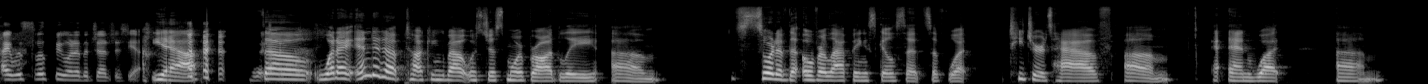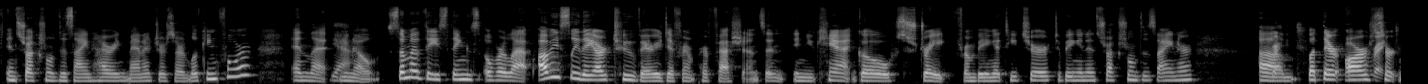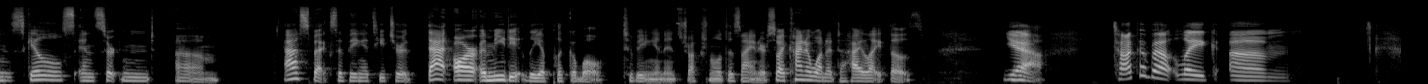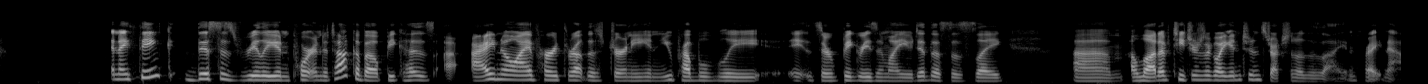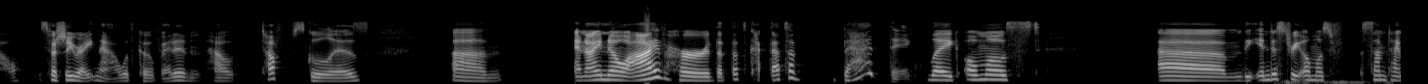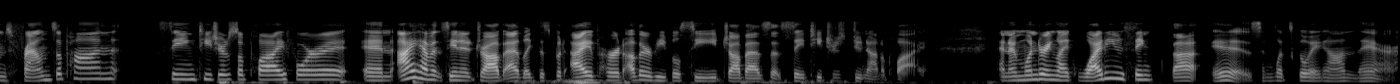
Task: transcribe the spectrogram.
I was supposed to be one of the judges, yeah. Yeah. so what I ended up talking about was just more broadly um, sort of the overlapping skill sets of what teachers have um, and what um, instructional design hiring managers are looking for and that yeah. you know some of these things overlap obviously they are two very different professions and and you can't go straight from being a teacher to being an instructional designer um, right. but there are right. certain skills and certain um, aspects of being a teacher that are immediately applicable to being an instructional designer so i kind of wanted to highlight those yeah. yeah talk about like um and I think this is really important to talk about because I know I've heard throughout this journey, and you probably, it's a big reason why you did this is like um, a lot of teachers are going into instructional design right now, especially right now with COVID and how tough school is. Um, and I know I've heard that that's that's a bad thing, like almost um, the industry almost sometimes frowns upon seeing teachers apply for it and i haven't seen a job ad like this but i've heard other people see job ads that say teachers do not apply. And i'm wondering like why do you think that is and what's going on there?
